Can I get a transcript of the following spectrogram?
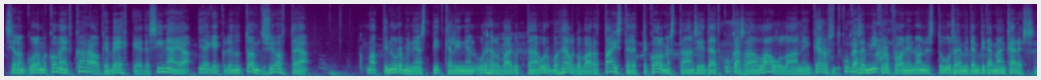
siellä on kuulemma komeet karaokevehkeet ja sinä ja Jääkiekkoliiton toimitusjohtaja Matti Nurminen ja pitkän linjan urheiluvaikuttaja Urbo Helkovaara taistelette kolmestaan siitä, että kuka saa laulaa, niin kerro sitten, kuka sen mikrofonin onnistuu useimmiten pitämään kädessä?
